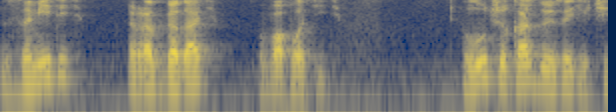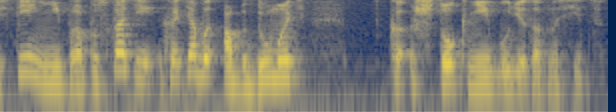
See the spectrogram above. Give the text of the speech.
заметить, разгадать, воплотить. Лучше каждую из этих частей не пропускать и хотя бы обдумать, что к ней будет относиться.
